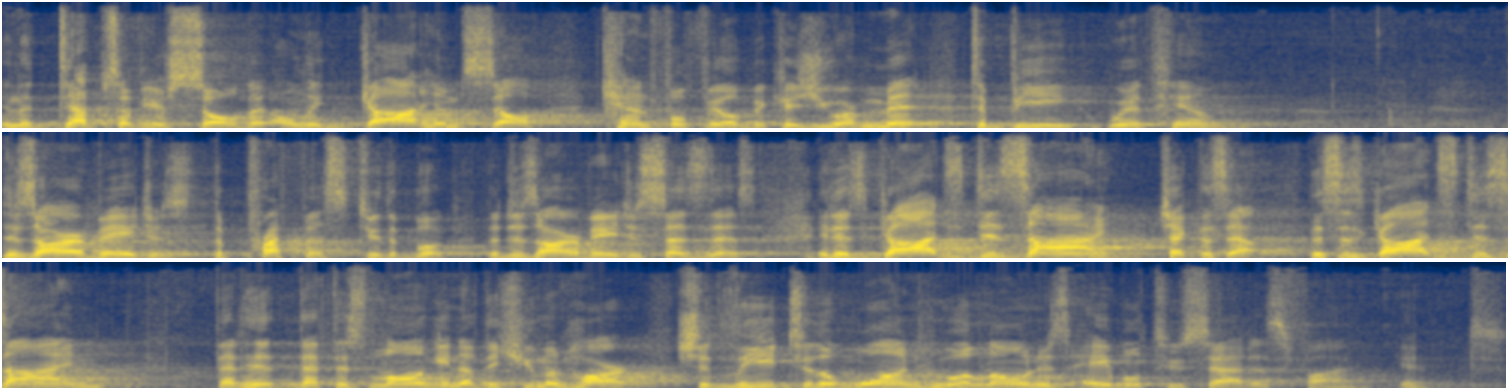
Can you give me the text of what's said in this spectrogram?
in the depths of your soul that only God Himself can fulfill because you are meant to be with Him. Desire of Ages, the preface to the book, The Desire of Ages, says this It is God's design. Check this out. This is God's design that, that this longing of the human heart should lead to the one who alone is able to satisfy it.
